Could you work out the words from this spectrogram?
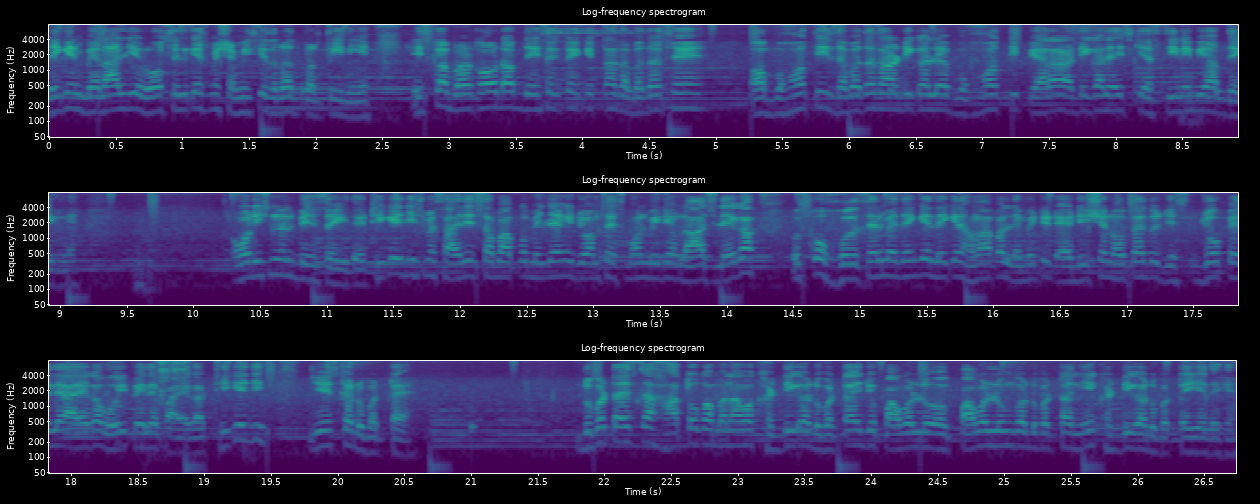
लेकिन बहरहाल ये रॉ सिल्क है, इसमें शमीज़ की ज़रूरत पड़ती नहीं है। इसका वर्कआउट आप देख सकते हैं कितना ज़बरदस्त है, और बहुत ही ज़बरदस्त आर्टिकल है, बहुत ही प्यारा आर्टिकल है, इसकी अस्तीने भी आप देख लें। ओरिजिनल बिन सही थे ठीक है जिसमें साइजेस सब आपको मिल जाएँगे, जो हमसे स्मॉल मीडियम लार्ज लेगा, उसको होलसेल में देंगे, लेकिन हमारे पास लिमिटेड एडिशन होता है तो जिस, जो पहले आएगा, वही पहले पाएगा, ठीक है जी? ये इसका दुपट्टा है। दुपट्टा इसका हाथों का बना हुआ खड्डी का दुपट्टा है, जो पावर पावर लूम का दुपट्टा नहीं है, खड्डी का दुपट्टा ये देखें।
